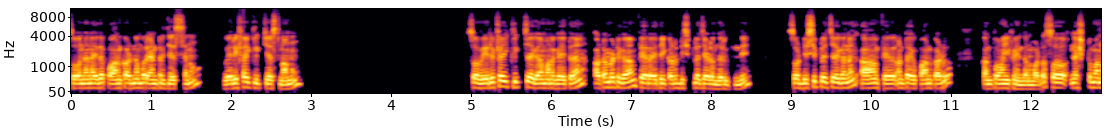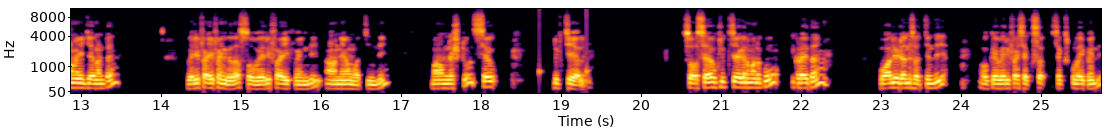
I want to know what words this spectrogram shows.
సో నేనైతే పాన్ కార్డ్ నెంబర్ ఎంటర్ చేశాను. వెరిఫై క్లిక్ చేస్తున్నాను. సో వెరిఫై క్లిక్ చేయగా మనకైతే ఆటోమేటిక్గా పేరు అయితే ఇక్కడ డిస్ప్లే చేయడం జరుగుతుంది. సో డిస్ప్లే చేయగానే ఆ పేరు అంటే పాన్ కార్డు కన్ఫర్మ్ అయిపోయింది అనమాట సో నెక్స్ట్ మనం ఏం చేయాలంటే వెరిఫై అయిపోయింది కదా సో వెరిఫై అయిపోయింది. ఆ నేమ్ వచ్చింది. మనం నెక్స్ట్ సేవ్ క్లిక్ చేయాలి. సో సేవ్ క్లిక్ చేయగానే మనకు ఇక్కడైతే వాలిడ్ అనేసి వచ్చింది. ఓకే వెరిఫై సక్సెస్ సక్సెస్ఫుల్ అయిపోయింది.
